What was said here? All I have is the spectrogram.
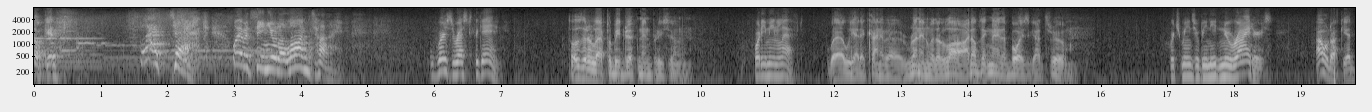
Hello, kid. Blackjack! Well, I haven't seen you in a long time. Where's the rest of the gang? Those that are left will be drifting in pretty soon. What do you mean left? Well, we had a kind of a run-in with the law. I don't think many of the boys got through. Which means you'll be needing new riders. How old are you, kid?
